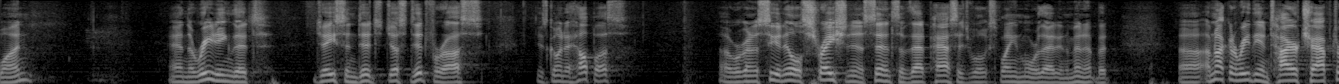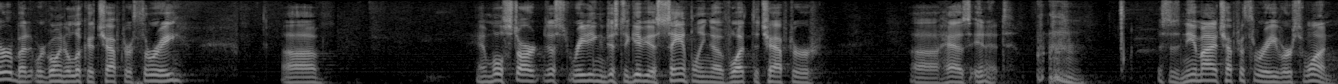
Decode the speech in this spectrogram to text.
21. And the reading that Jason did, just did for us is going to help us. Uh, we're going to see an illustration, in a sense, of that passage. We'll explain more of that in a minute. But uh, I'm not going to read the entire chapter, but we're going to look at chapter 3. Uh, and we'll start just reading just to give you a sampling of what the chapter uh, has in it. this is Nehemiah chapter 3, verse 1.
